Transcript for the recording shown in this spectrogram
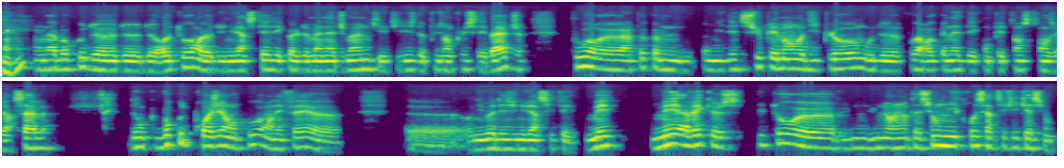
Mhm. On a beaucoup de, de, de retours d'universités, d'écoles de management qui utilisent de plus en plus les badges pour un peu comme, comme idée de supplément au diplôme ou de pouvoir reconnaître des compétences transversales. Donc beaucoup de projets en cours, en effet, au niveau des universités. Mais mais avec euh, plutôt euh, une, orientation micro-certification.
